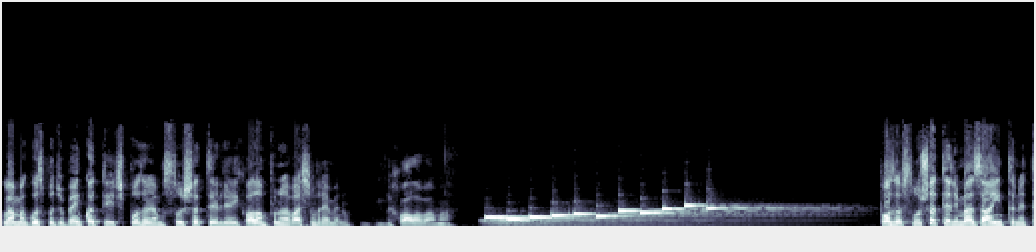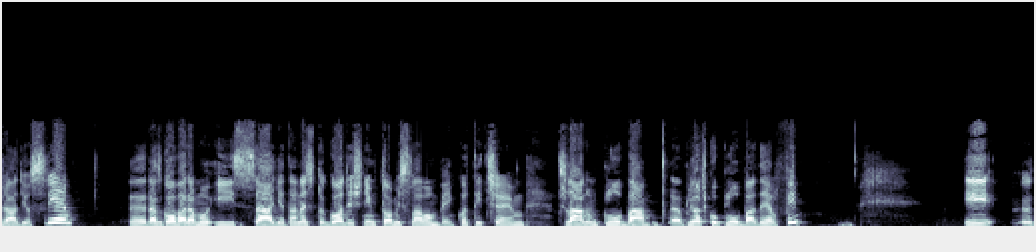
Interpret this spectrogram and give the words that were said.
vama gospođo Benkotić, pozdravljam slušatelje i hvala vam puno na vašem vremenu. Hvala vama. Pozdrav slušateljima za Internet Radio Srijem. E, Razgovaramo i sa 11-godišnjim Tomislavom Benkotićem, članom kluba, e, plivačkog kluba Delfi. I e,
